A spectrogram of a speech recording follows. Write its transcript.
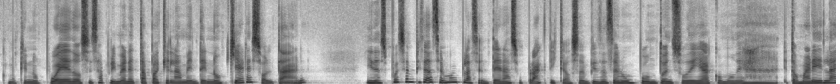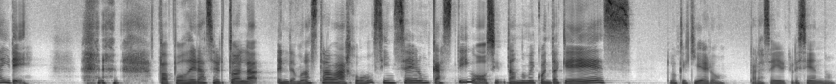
como que no puedo. Es esa primera etapa que la mente no quiere soltar y después empieza a ser muy placentera su práctica, o sea, empieza a ser un punto en su día como de, ah, tomaré el aire para poder hacer todo el demás trabajo sin ser un castigo, sin, dándome cuenta que es lo que quiero para seguir creciendo.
